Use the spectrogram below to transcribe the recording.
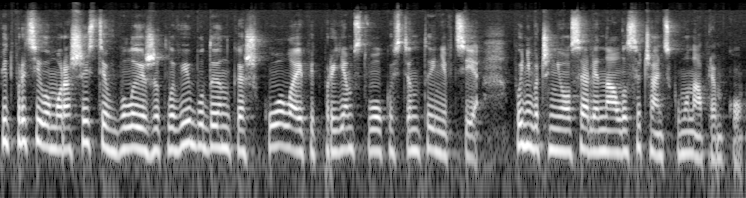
Під прицілом у рашистів були житлові будинки, школа і підприємство у Костянтинівці. Понівечені оселі на Лисичанському напрямку.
